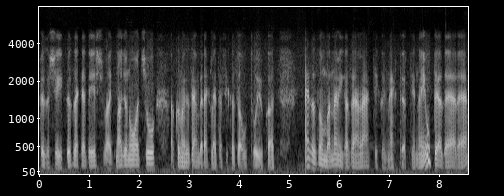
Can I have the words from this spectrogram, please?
közösségi közlekedés, vagy nagyon olcsó, akkor majd az emberek leteszik az autójukat. Ez azonban nem igazán látszik, hogy megtörténne. Jó példa erre,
